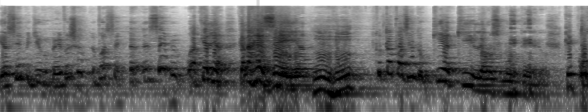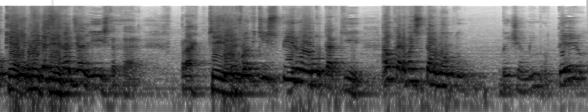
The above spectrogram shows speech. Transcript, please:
E eu sempre digo para ele, você, você é sempre aquele, aquela resenha. Uhum. Tu tá fazendo o que aqui, Leôncio Monteiro? O que que tu Por quer por tu aqui? ser radialista, cara? Pra quê? Quem foi que te inspirou tu tá aqui? Aí o cara vai citar o nome do Benjamin Monteiro,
